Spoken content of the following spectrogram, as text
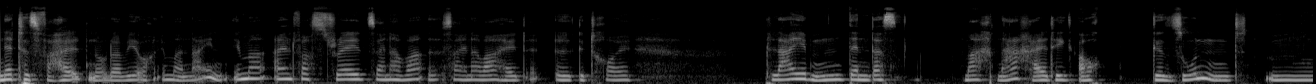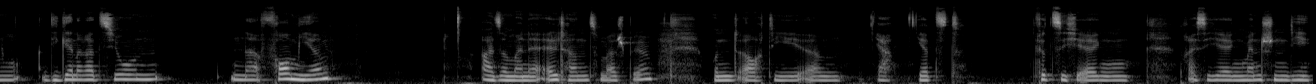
nettes Verhalten oder wie auch immer. Nein, immer einfach straight seiner, seiner Wahrheit äh, getreu bleiben, denn das macht nachhaltig auch gesund. Mm, die Generation vor mir, also meine Eltern zum Beispiel und auch die ähm, ja, jetzt 40-jährigen, 30-jährigen Menschen, die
